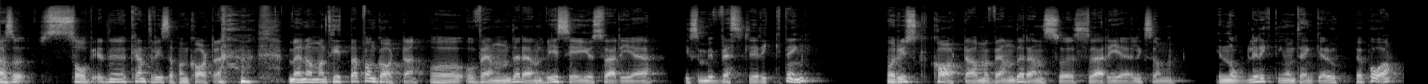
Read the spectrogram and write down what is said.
Alltså, Sovjet, nu kan jag inte visa på en karta. Men om man tittar på en karta och, och vänder den. Vi ser ju Sverige liksom i västlig riktning. På en rysk karta, om man vänder den så är Sverige liksom i nordlig riktning om man tänker uppe på.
